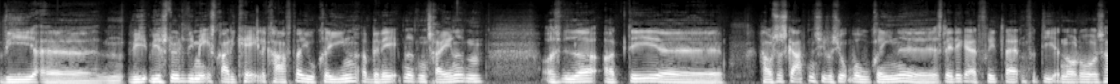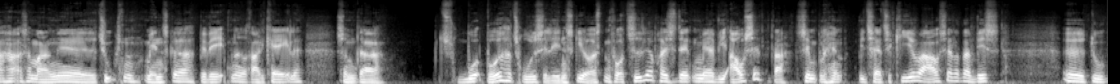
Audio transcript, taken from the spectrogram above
vi, øh, vi, vi har støttet de mest radikale kræfter i Ukraine og bevæbnet dem, trænet dem osv., og det øh, har jo så skabt en situation, hvor Ukraine øh, slet ikke er et frit land, fordi at når du så har så mange øh, tusind mennesker bevæbnede radikale, som der både har truet Zelensky og også den får tidligere præsident med, at vi afsætter dig simpelthen. Vi tager til Kiev og afsætter dig, hvis øh, du,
